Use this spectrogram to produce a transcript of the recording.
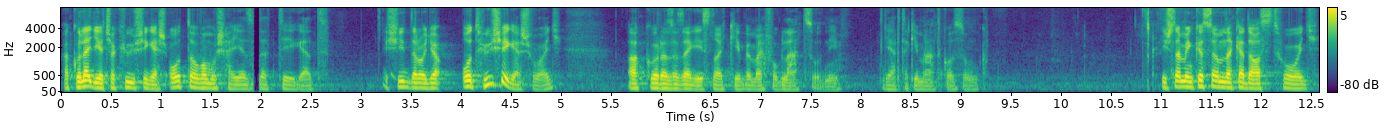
akkor legyél csak hűséges ott, ahol most helyezett téged. És hidd el, hogy ott hűséges vagy, akkor az az egész nagy képben meg fog látszódni. Gyertek, imádkozzunk. Istenem, én köszönöm neked azt, hogy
